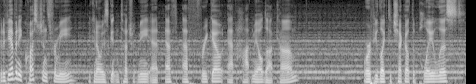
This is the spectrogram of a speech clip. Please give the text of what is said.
But if you have any questions for me, you can always get in touch with me at fffreakout at hotmail.com. Or if you'd like to check out the playlist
